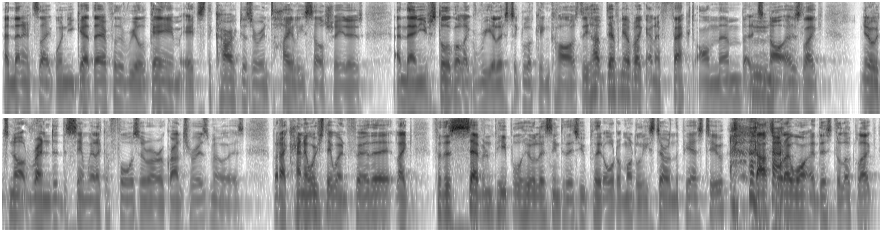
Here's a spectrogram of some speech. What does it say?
And then it's like when you get there for the real game, it's the characters are entirely cell shaded, and then you've still got like realistic looking cars. They have definitely have like an effect on them, but it's not as like you know, it's not rendered the same way like a Forza or a Gran Turismo is. But I kind of wish they went further. Like for the seven people who are listening to this who played Auto Modellista on the PS2, that's what I wanted this to look like.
